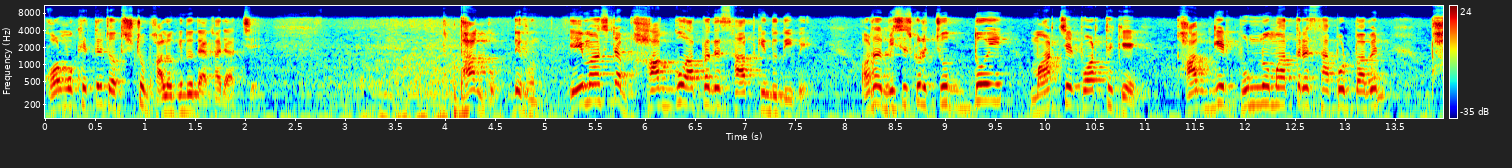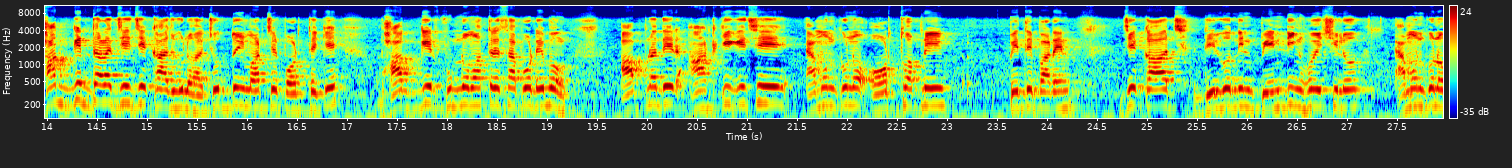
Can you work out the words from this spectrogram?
কর্মক্ষেত্রে যথেষ্ট ভালো কিন্তু দেখা যাচ্ছে। ভাগ্য, দেখুন এই মাসটা ভাগ্য আপনাদের সাথ কিন্তু দিবে। অর্থাৎ বিশেষ করে চোদ্দোই মার্চের পর থেকে ভাগ্যের পূর্ণ মাত্রায় সাপোর্ট পাবেন। ভাগ্যের দ্বারা যে যে কাজগুলো হয়, চোদ্দোই মার্চের পর থেকে ভাগ্যের পূর্ণ মাত্রায় সাপোর্ট এবং আপনাদের আটকে গেছে এমন কোনো অর্থ আপনি পেতে পারেন? যে কাজ দীর্ঘদিন পেন্ডিং হয়েছিল, এমন কোনো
